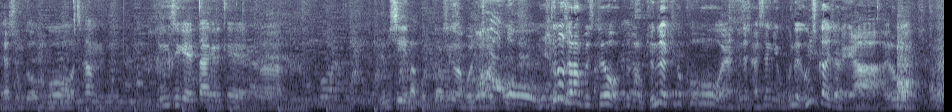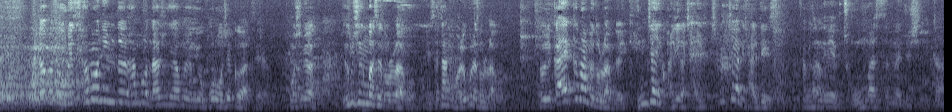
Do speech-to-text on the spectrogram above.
여자친구도 없고 참 음식에 딱 이렇게 어, 음식에만 몰두하고 음식에만 몰두하고 있고. 키도 저랑 비슷해요. 키도 저랑. 굉장히 키도 크고 예, 굉장히 잘생기고. 근데 음식까지 잘해. 야 이런 거 내가 봐서 우리 사모님들 한번 나중에 한번 여기 보러 오실 것 같아요 보시면 음식 맛에 놀라고 이 사장님 얼굴에 놀라고 여기 깔끔함에 놀랍니다 굉장히 관리가 잘 철저하게 잘 돼 있어요 형님이 좋은 말씀 해주시니까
